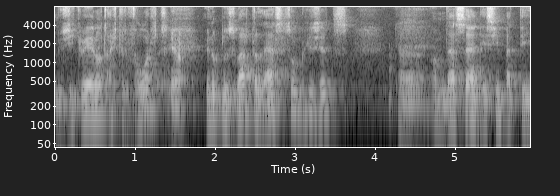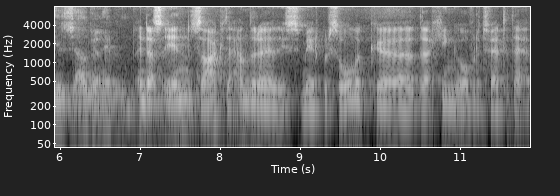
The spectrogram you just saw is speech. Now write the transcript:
muziekwereld achtervolgd Ja. en op een zwarte lijst omgezet, eh, omdat zij die sympathieën zouden Ja. hebben. En dat is één zaak. De andere is meer persoonlijk. eh, dat ging over het feit dat hij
